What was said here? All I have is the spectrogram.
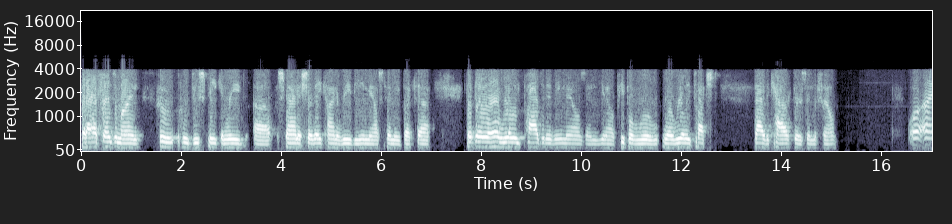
but I have friends of mine who who do speak and read uh, Spanish, so they kind of read the emails to me. But uh, but they were all really positive emails, and you know, people were were really touched by the characters in the film? Well, I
